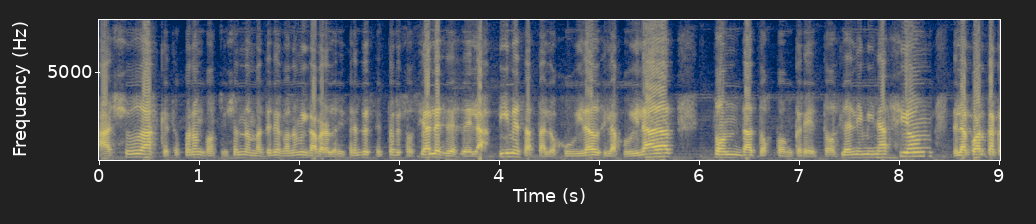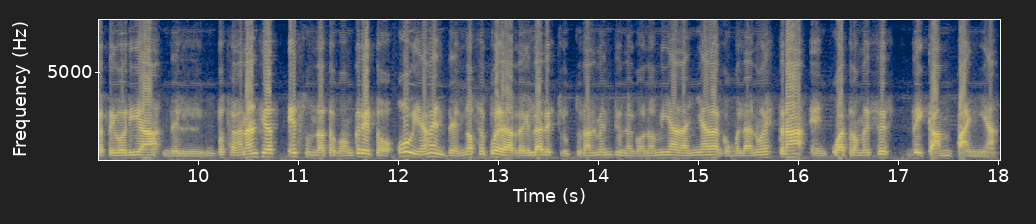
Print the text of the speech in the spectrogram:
ayudas que se fueron construyendo en materia económica para los diferentes sectores sociales, desde las pymes hasta los jubilados y las jubiladas, son datos concretos. La eliminación de la cuarta categoría del impuesto a ganancias es un dato concreto. Obviamente no se puede arreglar estructuralmente una economía dañada como la nuestra en cuatro meses de campaña.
